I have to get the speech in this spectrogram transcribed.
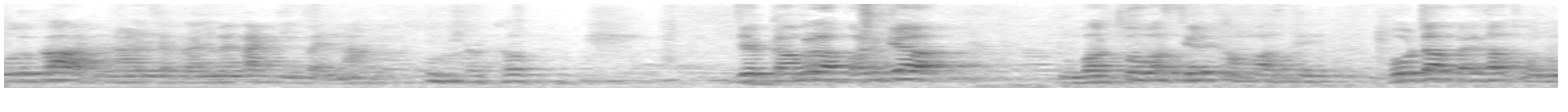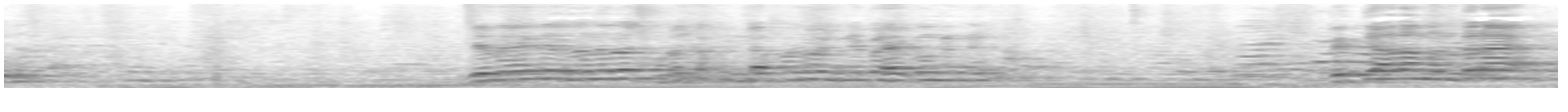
ਉਦਘਾਟਨ ਵਾਲੇ ਚੱਕਰਾਂ 'ਚ ਮੈਂ ਘੱਟ ਹੀ ਪੈਣਾ ਜੇ ਕਮਰਾ ਬਣ ਗਿਆ, ਵਰਤੋਂ ਬਸ ਕੰਮ ਵਾਸਤੇ ਥੋੜਾ ਪੈਸਾ ਤੁਹਾਨੂੰ ਦਿੱਤਾ ਜੇ ਮੈਂ ਇਹਦੇ ਅੰਦਰ ਦਾ ਛੋਟਾ ਜਿਹਾ ਪਿੰਡਾ ਪੜਨੋਂ ਇੰਨੇ ਪੈਸੇ ਕਿਉਂ ਦਿੰਦੇ ਵਿਦਿਆ ਦਾ ਮੰਦਰ ਹੈ,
